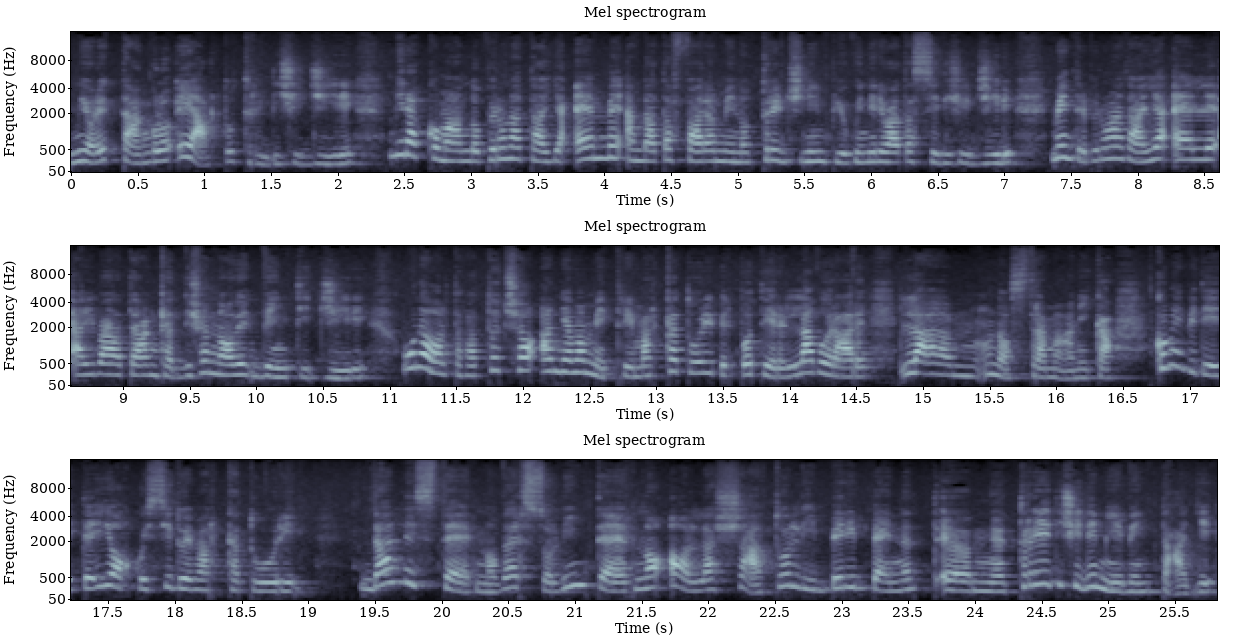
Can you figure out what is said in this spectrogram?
mio rettangolo è alto 13 giri. Mi raccomando per una taglia m andate a fare almeno 3 giri in più quindi arrivata a 16 giri mentre per una taglia l arrivate anche a 19 20 giri. Una volta fatto ciò andiamo a mettere i marcatori per poter lavorare la mm, nostra manica. Come vedete io ho questi due marcatori dall'esterno verso l'interno ho lasciato liberi ben ehm, 13 dei miei ventagli.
